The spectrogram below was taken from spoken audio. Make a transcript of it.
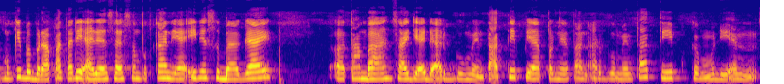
mungkin beberapa tadi ada saya sebutkan ya, ini sebagai e, tambahan saja ada argumentatif ya, pernyataan argumentatif, kemudian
